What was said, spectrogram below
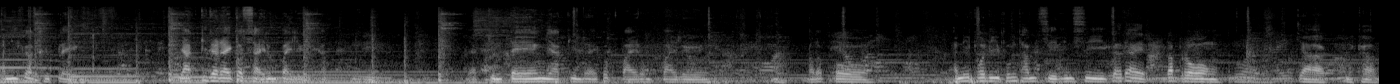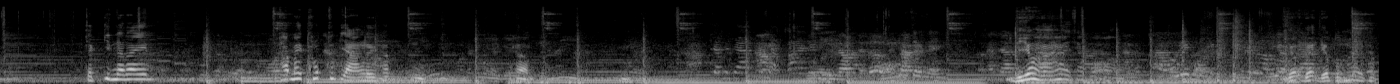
อันนี้ก็คือแปลง อยากกินอะไรก็ใส่ลงไปเลยครับ อยากกินแตงอยากกินอะไรก็ไปลงไปเลยมะละกออันนี้พอดีผมทำสีอินทรีย์ก็ได้รับรองจากนะครับ จะกินอะไรทำให้ครบทุกอย่างเลยครับนี่ครับเดี๋ยวหาให้ครับพ่อเดี๋ยวเดี๋ยวเดี๋ยวผมให้ครับ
